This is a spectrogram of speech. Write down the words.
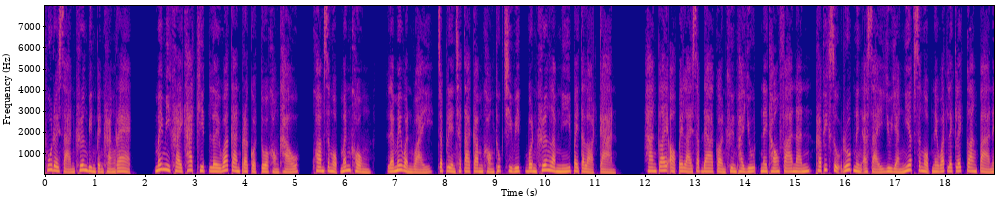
ผู้โดยสารเครื่องบินเป็นครั้งแรก ไม่มีใครคาดคิดเลยว่าการปรากฏตัวของเขา ความสงบมั่นคง และไม่หวั่นไหว จะเปลี่ยนชะตากรรมของทุกชีวิตบนเครื่องลำนี้ไปตลอดกาลห่างไกลออกไปหลายสัปดาห์ก่อนคืนพายุในท้องฟ้านั้น พระภิกษุรูปหนึ่งอาศัยอยู่อย่างเงียบสงบในวัดเล็กๆ กลางป่าใน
